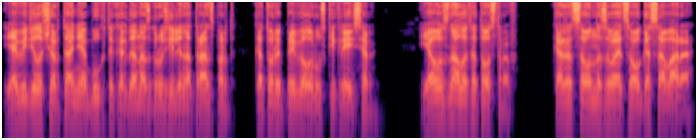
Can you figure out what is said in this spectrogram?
Я видел очертания бухты, когда нас грузили на транспорт, который привел русский крейсер. Я узнал этот остров. Кажется, он называется Огасавара.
